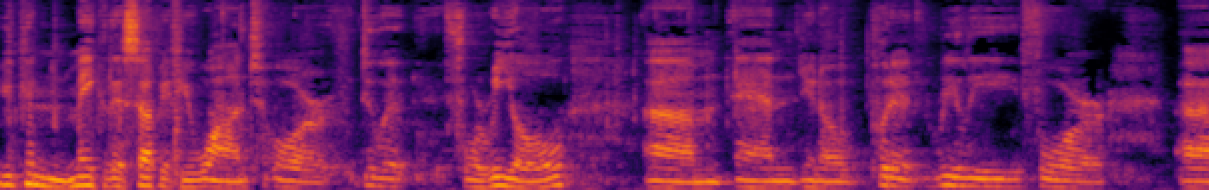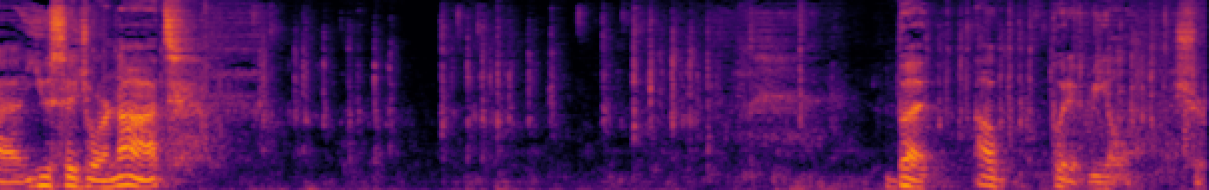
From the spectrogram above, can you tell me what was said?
you can make this up if you want, or do it for real, um, and you know put it really for uh, usage or not. But I'll put it real, sure.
